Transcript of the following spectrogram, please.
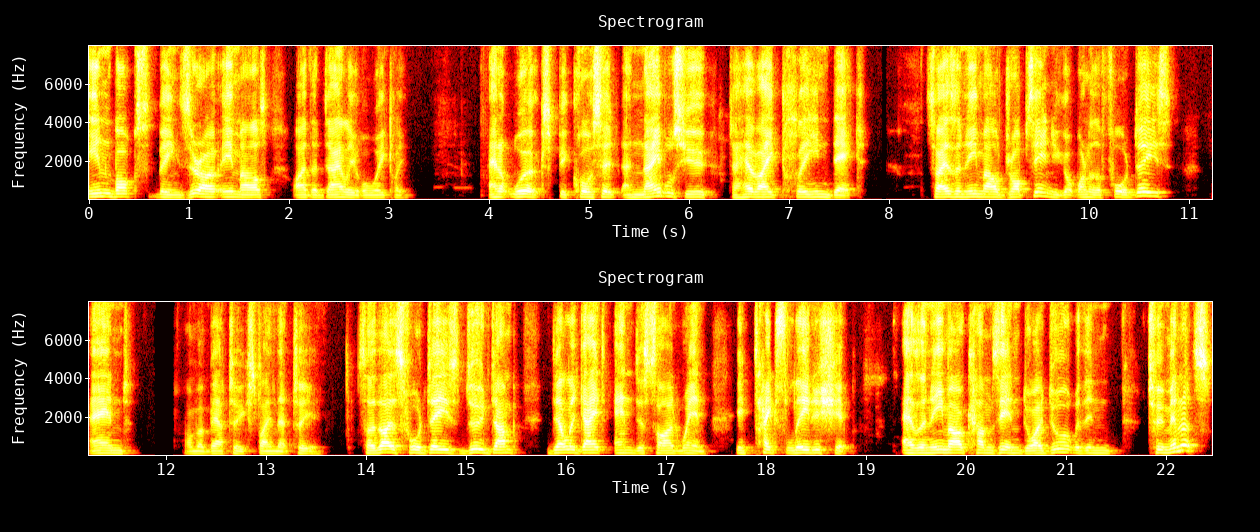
inbox being zero emails either daily or weekly. And it works because it enables you to have a clean deck. So as an email drops in, you've got one of the four Ds, and I'm about to explain that to you. So those four Ds do dump, delegate, and decide when. It takes leadership. As an email comes in, do I do it within two minutes?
